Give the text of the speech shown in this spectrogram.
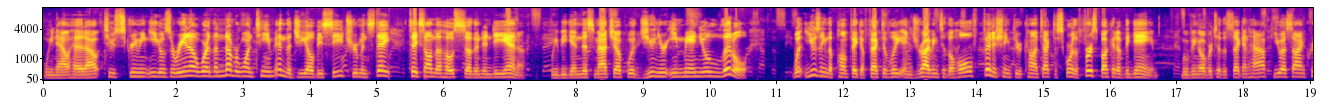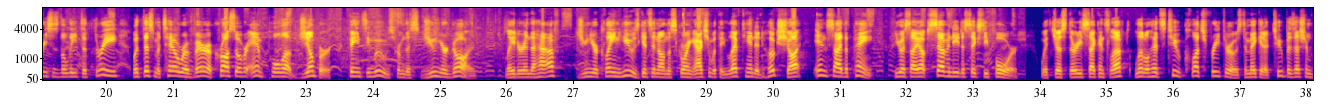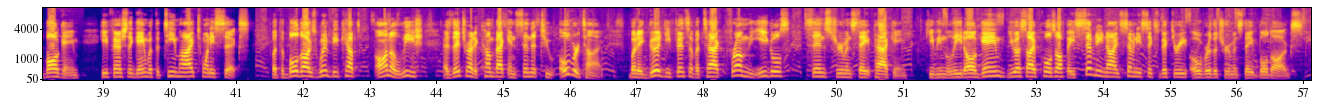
We now head out to Screaming Eagles Arena where the number one team in the GLVC, Truman State, takes on the host Southern Indiana. We begin this matchup with junior Emmanuel Little using the pump fake effectively and driving to the hole, finishing through contact to score the first bucket of the game. Moving over to the second half, USI increases the lead to three with this Mateo Rivera crossover and pull-up jumper. Fancy moves from this junior guard. Later in the half, junior Clayton Hughes gets in on the scoring action with a left-handed hook shot inside the paint. USI up 70 to 64. With just 30 seconds left, Little hits two clutch free throws to make it a two-possession ball game. He finished the game with a team high 26. But the Bulldogs wouldn't be kept on a leash as they try to come back and send it to overtime but a good defensive attack from the Eagles sends Truman State packing. Keeping the lead all game, USI pulls off a 79-76 victory over the Truman State Bulldogs.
